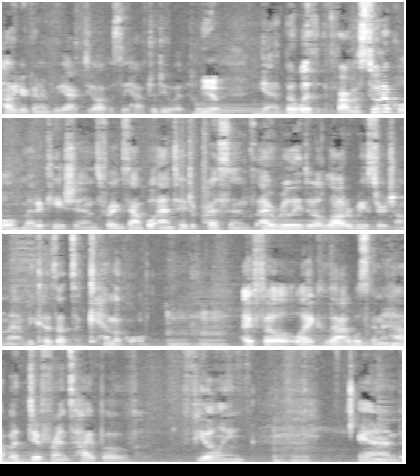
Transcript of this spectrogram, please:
how you're going to react, you obviously have to do it. Yeah. Yeah, but with pharmaceutical medications, for example, antidepressants, I really did a lot of research on that because that's a chemical. Mm-hmm. I felt like that was going to have a different type of feeling. Mm-hmm. And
